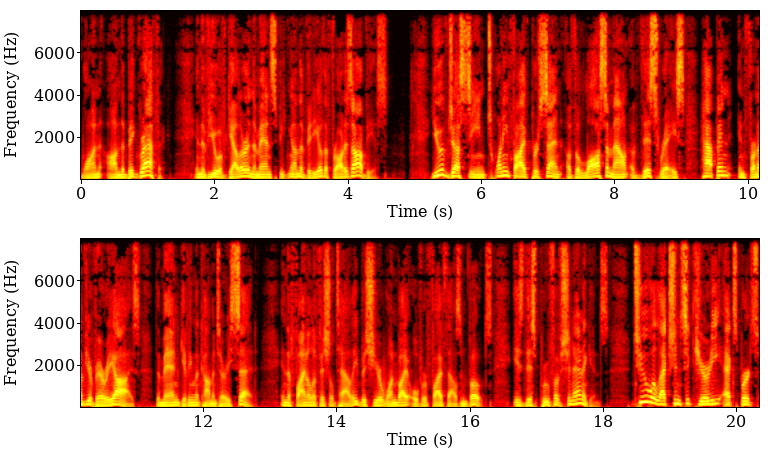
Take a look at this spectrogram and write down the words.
one on the big graphic. In the view of Geller and the man speaking on the video, the fraud is obvious. You have just seen 25% of the loss amount of this race happen in front of your very eyes, the man giving the commentary said. In the final official tally, Beshear won by over 5,000 votes. Is this proof of shenanigans? Two election security experts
